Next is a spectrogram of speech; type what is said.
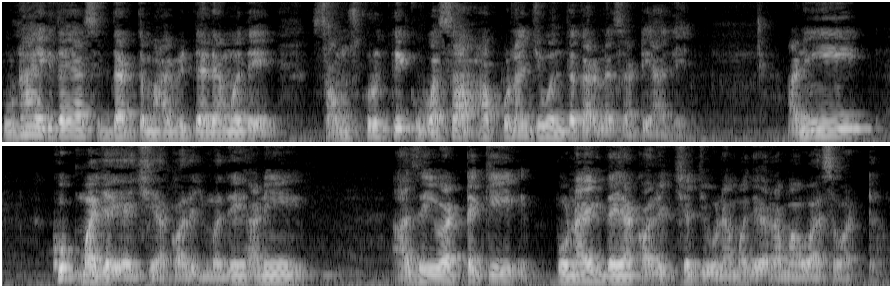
पुन्हा एकदा या सिद्धार्थ महाविद्यालयामध्ये सांस्कृतिक वसा हा पुन्हा जिवंत करण्यासाठी आले आणि खूप मजा यायची या कॉलेजमध्ये आणि आजही वाटतं की पुन्हा एकदा या कॉलेजच्या जीवनामध्ये रमावं असं वाटतं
